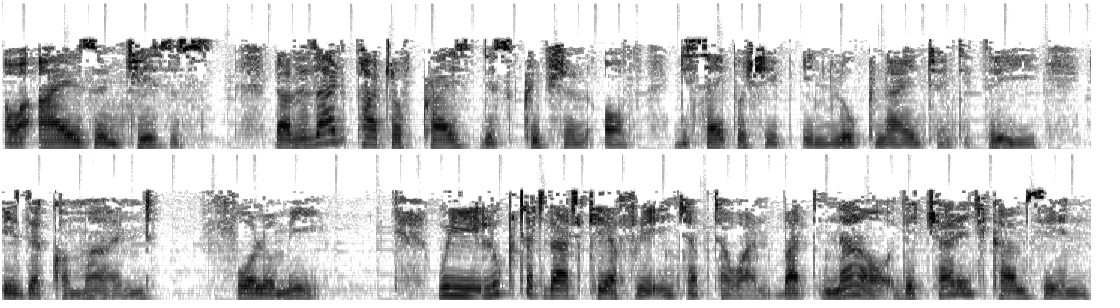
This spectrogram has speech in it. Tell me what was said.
our eyes on Jesus. Now, the third part of Christ's description of discipleship in Luke 9:23 is the command, "Follow me." We looked at that carefully in chapter 1, but now the challenge comes in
